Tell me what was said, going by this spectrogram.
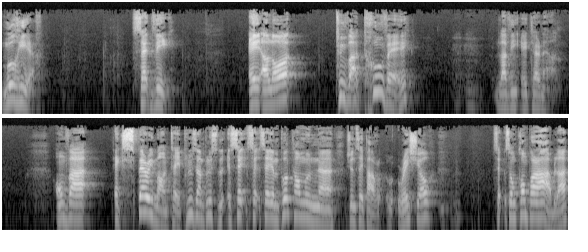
Mourir. Cette vie. Et alors, tu vas trouver la vie éternelle. On va expérimenter plus en plus. C'est un peu comme une, euh, je ne sais pas, ratio sont comparables. Hein?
